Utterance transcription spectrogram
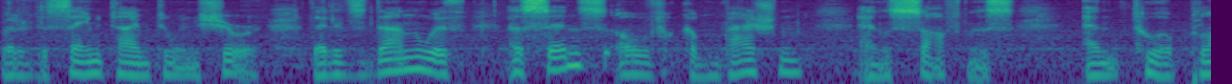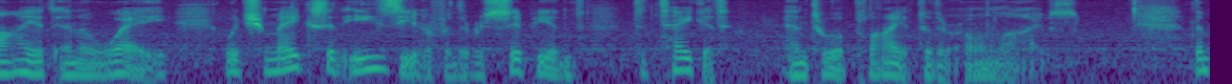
but at the same time to ensure that it's done with a sense of compassion and softness and to apply it in a way which makes it easier for the recipient to take it and to apply it to their own lives. The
